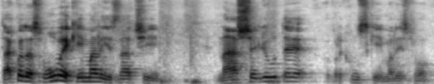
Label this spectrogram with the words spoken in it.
Tako da smo uvek imali, znači, naše ljude, vrhunske, imali smo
